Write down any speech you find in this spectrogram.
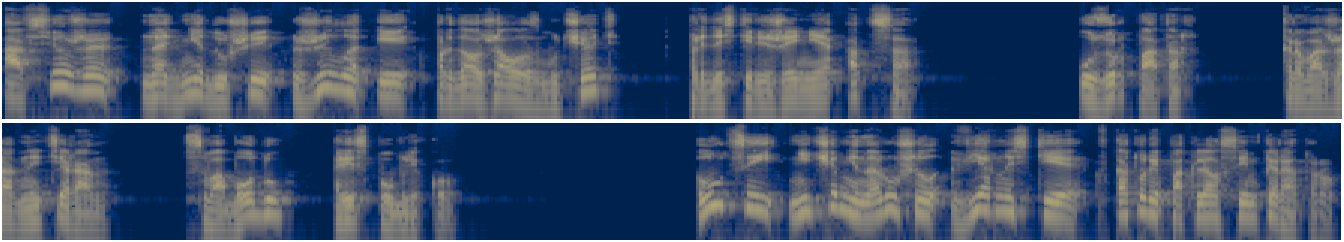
А все же на дне души жило и продолжало звучать предостережение отца. Узурпатор, кровожадный тиран, свободу, республику. Луций ничем не нарушил верности, в которой поклялся императору,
